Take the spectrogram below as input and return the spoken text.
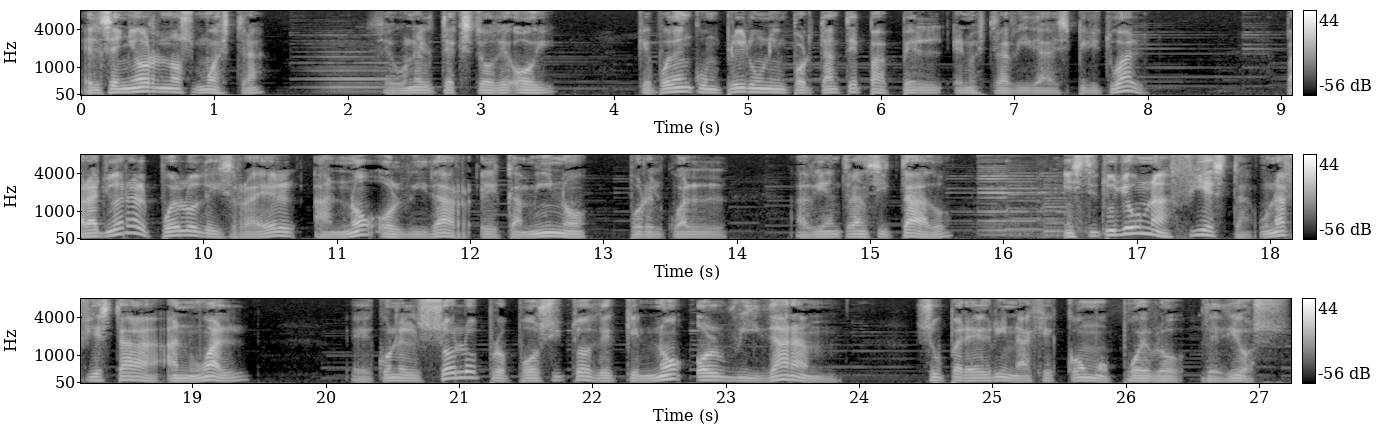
el Señor nos muestra, según el texto de hoy, que pueden cumplir un importante papel en nuestra vida espiritual. Para ayudar al pueblo de Israel a no olvidar el camino por el cual habían transitado, instituyó una fiesta, una fiesta anual, eh, con el solo propósito de que no olvidaran su peregrinaje como pueblo de Dios.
